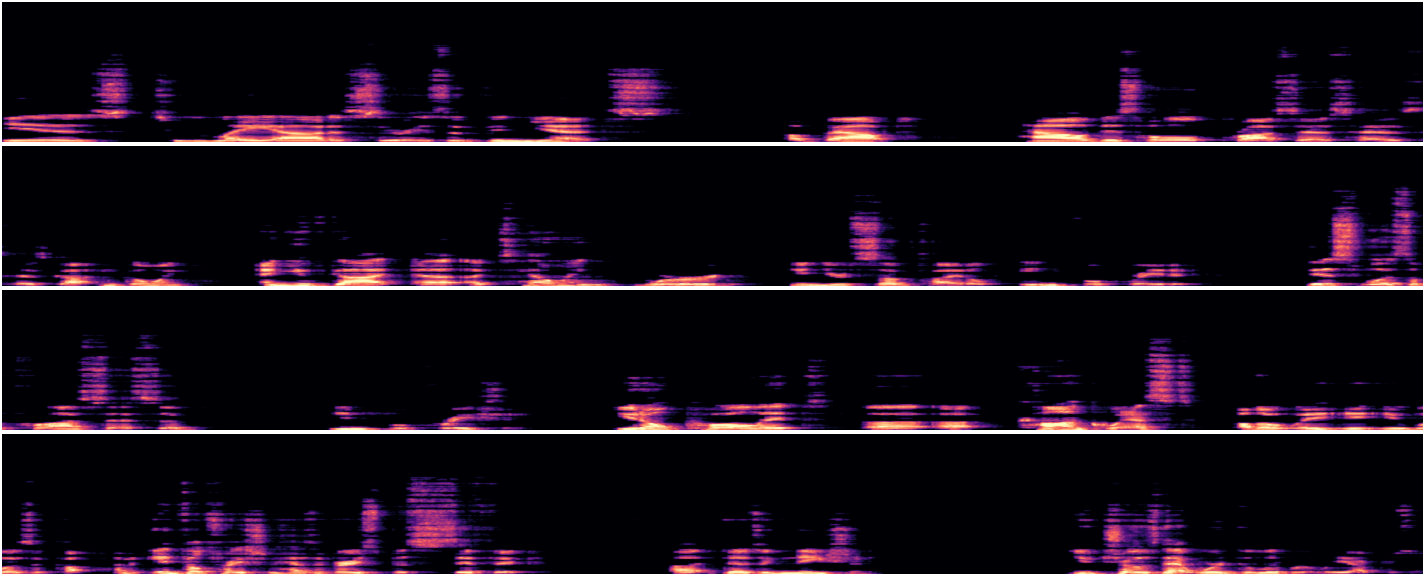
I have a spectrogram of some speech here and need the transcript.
is to lay out a series of vignettes about how this whole process has has gotten going. And you've got a, a telling word in your subtitle, infiltrated. This was a process of infiltration. You don't call it uh, conquest, although it, it, was a. I mean, infiltration has a very specific uh, designation. You chose that word deliberately, I presume.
